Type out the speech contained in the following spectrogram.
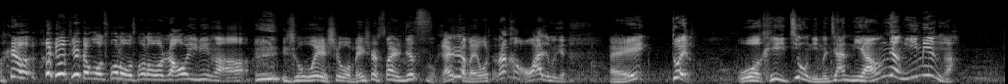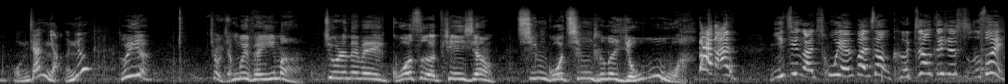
哎呀，哎呀，天哪！我错了，我错了，我饶我一命啊！你说我也是，我没事算人家死干什么呀？我说他好话行不行？哎，对了，我可以救你们家娘娘一命啊！我们家娘娘，对呀，就是杨贵妃嘛，就是那位国色天香、倾国倾城的尤物啊！大胆！你竟敢出言犯上，可知道这是死罪？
